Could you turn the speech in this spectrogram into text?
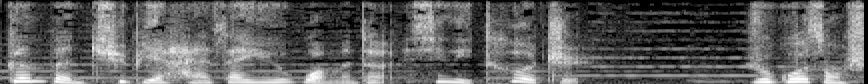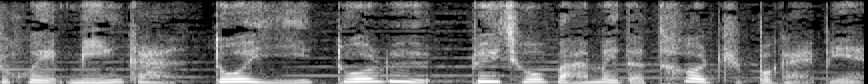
根本区别还在于我们的心理特质。如果总是会敏感、多疑、多虑、追求完美的特质不改变，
